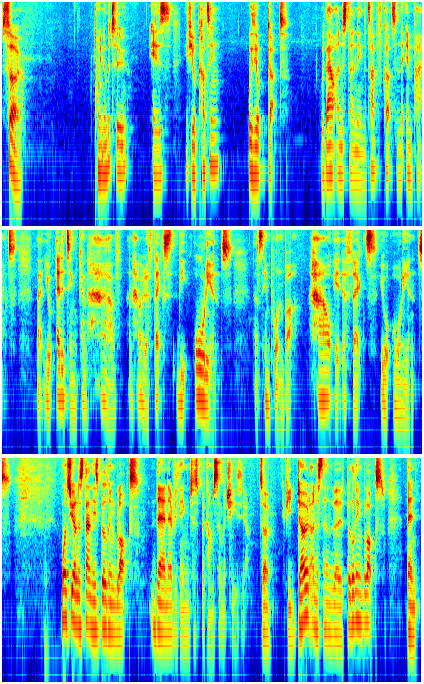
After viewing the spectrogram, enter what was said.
So, point number two is if you're cutting with your gut without understanding the type of cuts and the impact that your editing can have and how it affects the audience. That's the important part. How it affects your audience. Once you understand these building blocks, then everything just becomes so much easier. So if you don't understand those building blocks, then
